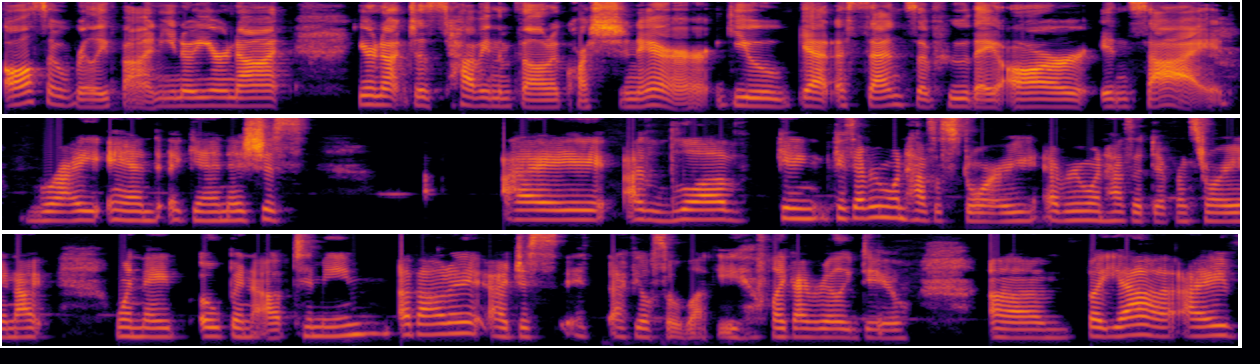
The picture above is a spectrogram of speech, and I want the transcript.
also really fun. You know, you're not you're not just having them fill out a questionnaire. You get a sense of who they are inside. Right. And again, it's just I I love getting because everyone has a story. Everyone has a different story, and I when they open up to me about it, I just it, I feel so lucky. Like I really do. Um, but yeah, I've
